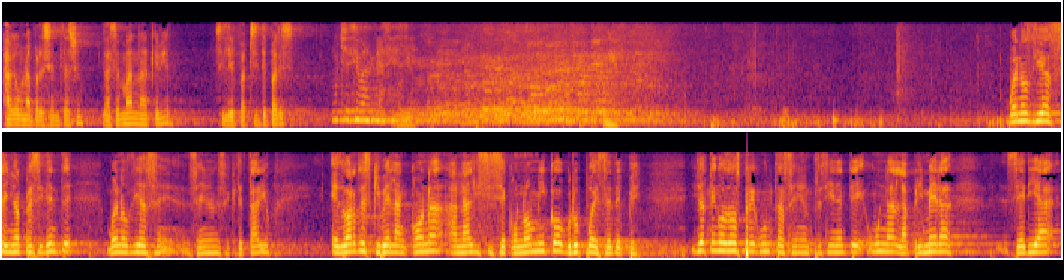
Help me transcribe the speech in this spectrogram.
haga una presentación la semana que viene, si, le, si te parece. Muchísimas gracias. Buenos días, señor presidente. Buenos días, eh, señor secretario. Eduardo Esquivel Ancona, Análisis Económico, Grupo SDP. Yo tengo dos preguntas, señor presidente. Una, la primera, sería,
